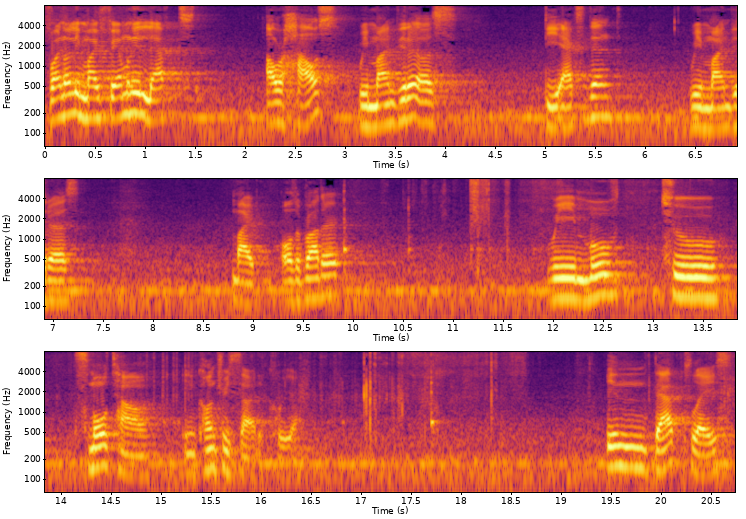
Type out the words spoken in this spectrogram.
Finally, my family left our house, reminded us the accident, reminded us my older brother. We moved to a small town in countryside Korea. In that place,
